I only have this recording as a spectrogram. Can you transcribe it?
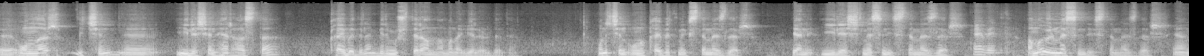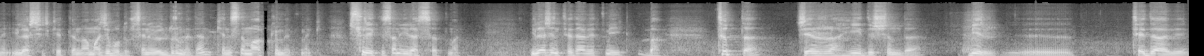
E, onlar için e, iyileşen her hasta kaybedilen bir müşteri anlamına gelir dedi. Onun için onu kaybetmek istemezler. Yani iyileşmesini istemezler. Evet. Ama ölmesini de istemezler. Yani ilaç şirketlerinin amacı budur. Seni öldürmeden kendisine mahkum etmek. Sürekli sana ilaç satmak. İlacın tedavi etmeyi bak. Tıpta cerrahi dışında bir e, tedavi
